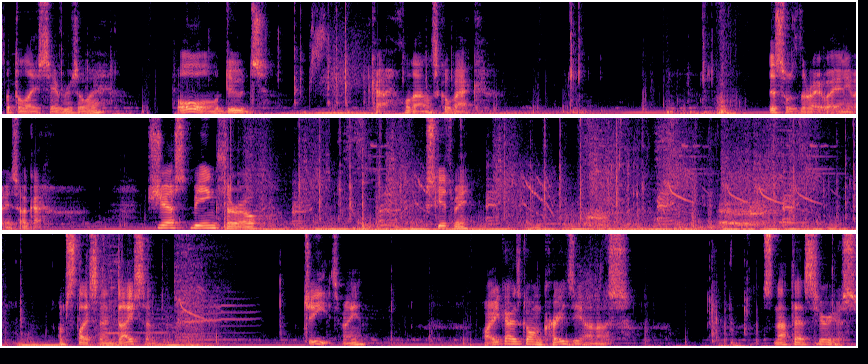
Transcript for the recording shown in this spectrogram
Put the lightsabers away. Oh, dudes. Okay, hold on, let's go back. This was the right way anyways, okay. Just being thorough. Excuse me. I'm slicing and dicing. Jeez, man. Why are you guys going crazy on us? It's not that serious.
